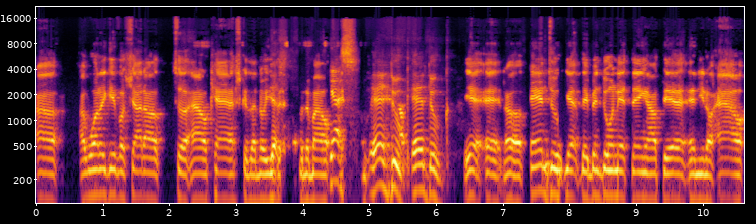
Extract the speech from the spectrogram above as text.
uh, I want to give a shout out to Al Cash because I know you've yes. been helping him out. Yes, and Duke, and Duke. Yeah, and uh, and Duke, yeah, they've been doing their thing out there, and you know, Al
